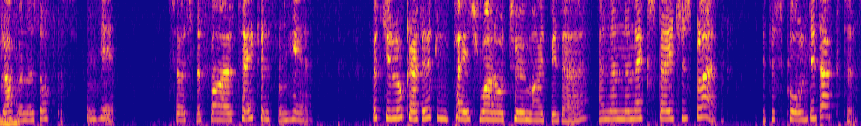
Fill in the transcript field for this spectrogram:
Governor's Office from here. So it's the file taken from here. But you look at it and page one or two might be there, and then the next page is blank. It is called deducted.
